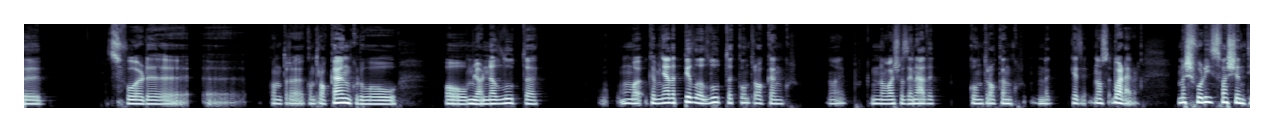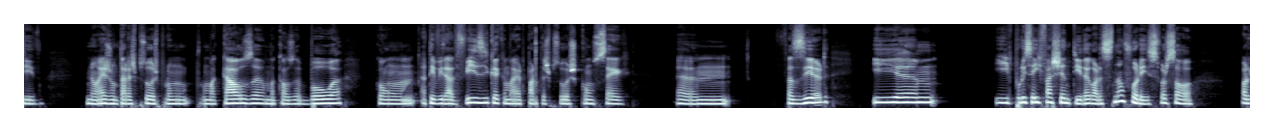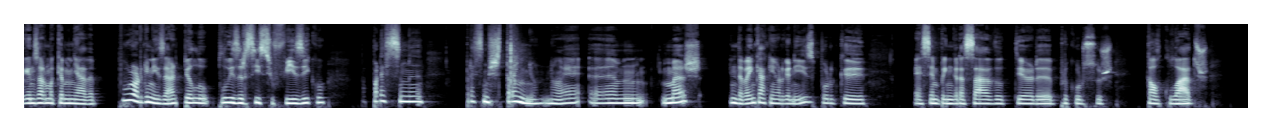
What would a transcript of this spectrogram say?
se for uh, contra, contra o cancro ou, ou melhor, na luta, uma caminhada pela luta contra o cancro, não é? Porque não vais fazer nada contra o cancro na, Quer dizer, não sei, whatever. Mas se for isso, faz sentido, não é? Juntar as pessoas por, um, por uma causa, uma causa boa, com atividade física, que a maior parte das pessoas consegue um, fazer, e, um, e por isso aí faz sentido. Agora, se não for isso, se for só organizar uma caminhada por organizar, pelo, pelo exercício físico, parece-me parece-me estranho, não é? Um, mas ainda bem que há quem organize, porque é sempre engraçado ter uh, percursos calculados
